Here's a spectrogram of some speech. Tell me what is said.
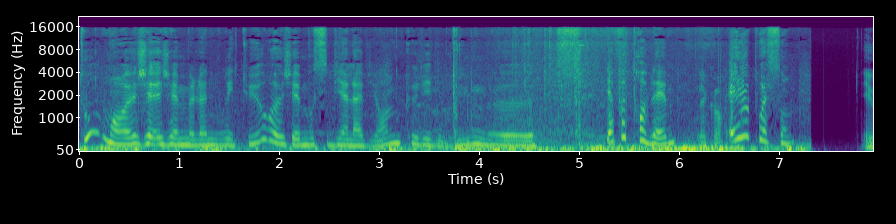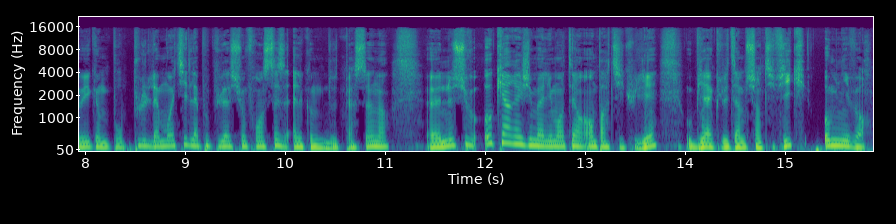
tout moi. J'aime la nourriture j'aime aussi bien la viande que les légumes il n'y a pas de problème. D'accord. Et le poisson et oui, comme pour plus de la moitié de la population française, elle comme d'autres personnes, hein, euh, ne suivent aucun régime alimentaire en particulier, ou bien avec le terme scientifique, omnivore.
